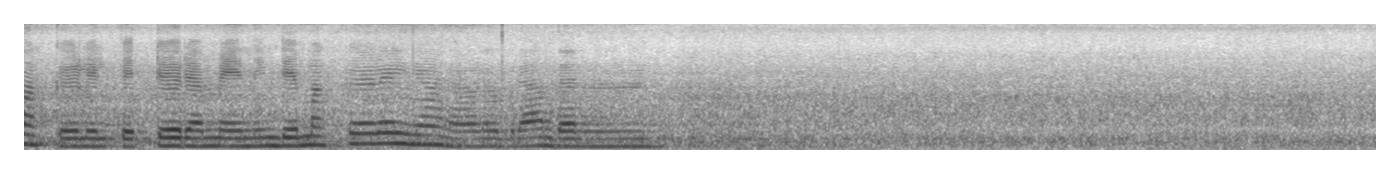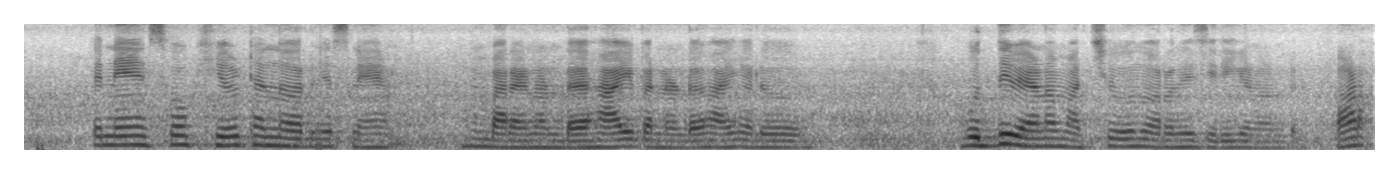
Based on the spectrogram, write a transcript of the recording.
മക്കളിൽ പെറ്റൊരമ്മേ നിന്റെ മക്കളിൽ ഞാനാണ് ഭ്രാന്തൻ. പിന്നെ സോ ക്യൂട്ട് എന്ന് പറഞ്ഞ സ്നേഹം പറയണുണ്ട് ഹായ് പറഞ്ഞുണ്ട് ഹായ് ഹലോ. ബുദ്ധി വേണം അച്ചു എന്ന് പറഞ്ഞ് ചിരിക്കണുണ്ട് ഓണം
